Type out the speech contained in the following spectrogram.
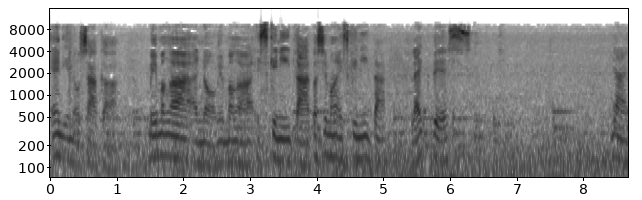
and in Osaka, may mga, ano, may mga eskinita. Tapos yung mga eskinita like this, yan,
